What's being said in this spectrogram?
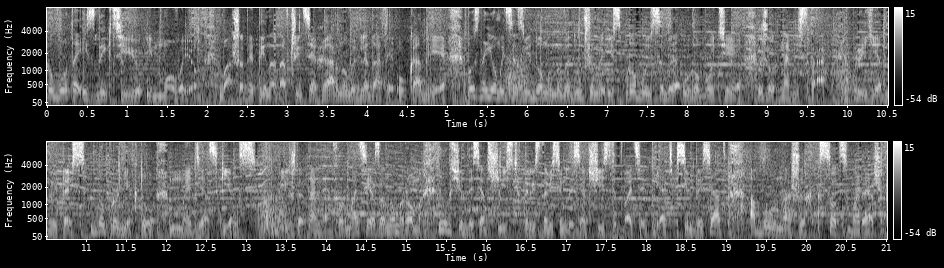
робота із дикцією і мовою. Ваша дитина навчиться гарно виглядати у кадрі, познайомиться з відомими ведучими і спробує себе у роботі журналіста. Приєднуйтесь до проєкту Media Skills. Більш детальна інформація за номером 066 386 25 70 або у наших соцмережах.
